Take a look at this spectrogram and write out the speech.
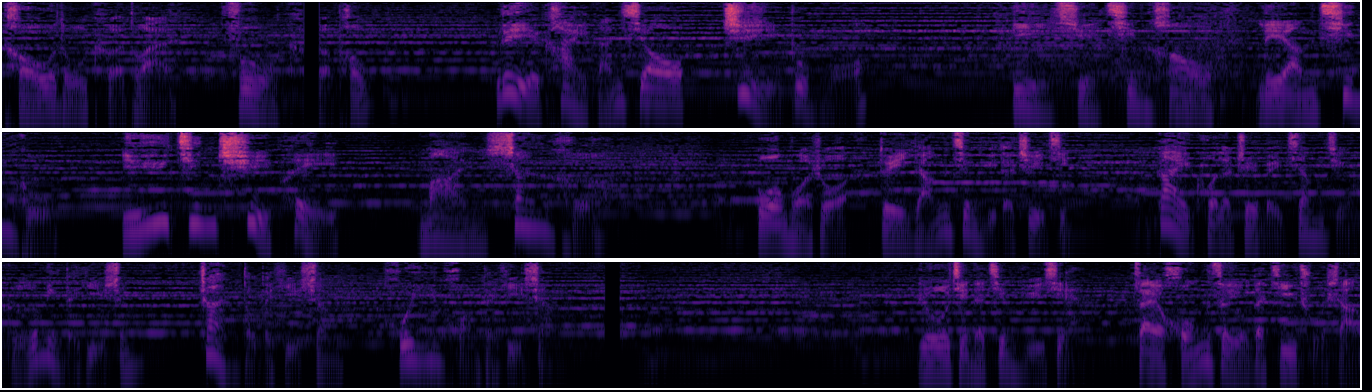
头颅可断，腹可剖，裂开难消，志不磨。一血青蒿两千骨，于今赤配满山河。郭沫若对杨靖宇的致敬。概括了这位将军革命的一生，战斗的一生，辉煌的一生。如今的靖宇县，在红色油的基础上，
